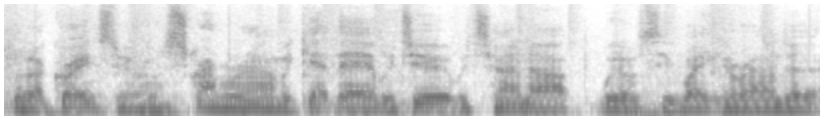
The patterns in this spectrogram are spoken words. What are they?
So we're like, great. So we all scrub around, we get there, we do it, we turn up. We're obviously waiting around a,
